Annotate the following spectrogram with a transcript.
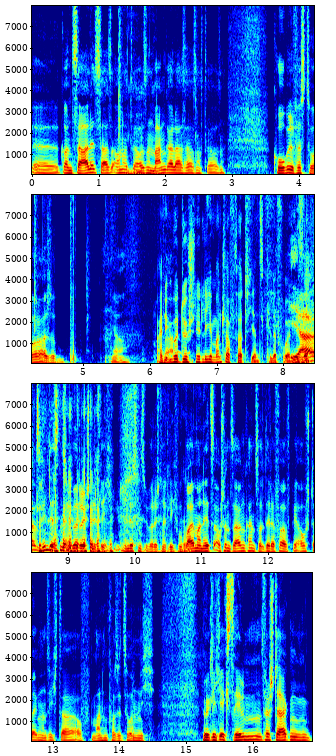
äh, Gonzales saß auch noch draußen, Mangala saß noch draußen, Kobel fürs Tor, also ja. Eine Ja. überdurchschnittliche Mannschaft hat Jens Keller vorhin Ja, gesagt. mindestens überdurchschnittlich. mindestens überdurchschnittlich. Wobei man jetzt auch schon sagen kann, sollte der VfB aufsteigen und sich da auf manchen Positionen nicht wirklich extrem verstärken,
